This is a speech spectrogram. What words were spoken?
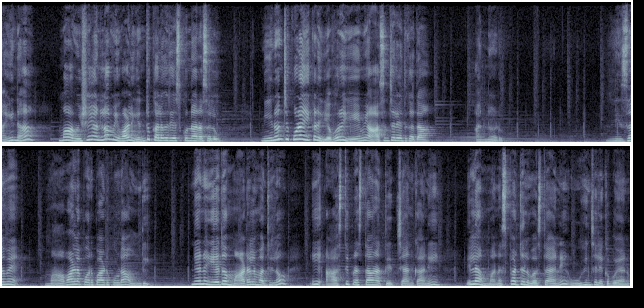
అయినా మా విషయంలో మీ వాళ్ళు ఎందుకు కలగజేసుకున్నారు అసలు? నీ నుంచి కూడా ఇక్కడ ఎవరు ఏమీ ఆశించలేదు కదా? అన్నాడు. నిజమే మా వాళ్ళ పొరపాటు కూడా ఉంది. నేను ఏదో మాటల మధ్యలో ఈ ఆస్తి ప్రస్తావన తెచ్చాను కానీ ఇలా మనస్పర్ధలు వస్తాయని ఊహించలేకపోయాను.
